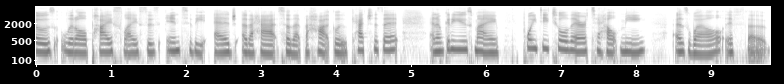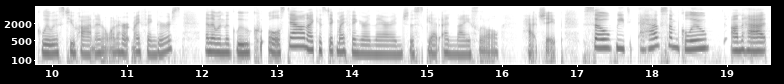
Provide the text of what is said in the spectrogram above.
those little pie slices into the edge of the hat so that the hot glue catches it. And I'm going to use my pointy tool there to help me as well if the glue is too hot and I don't want to hurt my fingers. And then when the glue cools down, I can stick my finger in there and just get a nice little hat shape. So we have some glue on the hat,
